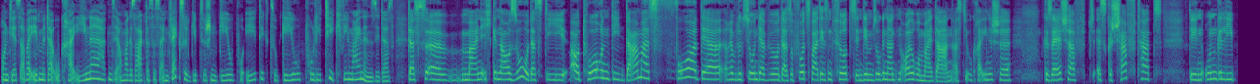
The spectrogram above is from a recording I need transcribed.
Und jetzt aber eben mit der Ukraine hatten Sie auch mal gesagt, dass es einen Wechsel gibt zwischen Geopoetik zu Geopolitik. Wie meinen Sie das? Das äh, meine ich genau so, dass die Autoren, die damals vor der Revolution der Würde, also vor 2014, dem sogenannten Euromaidan, als die ukrainische Gesellschaft es geschafft hat, den ungeliebten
